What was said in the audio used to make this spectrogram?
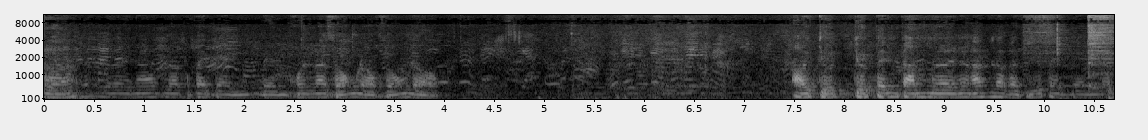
อ่าเลยนะเราก็ไปแบ่งแบ่งคนละสองดอกสองดอก เอาจุดจุดเป็นกำเลยนะครับ แล้วก็ถือเป็นแบ่งกัน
